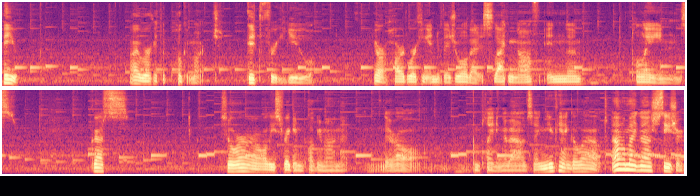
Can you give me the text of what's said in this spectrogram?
Hey you. I work at the Pokemart. Good for you. You're a hardworking individual that is slacking off in the plains. Grass. So where are all these friggin' Pokemon that they're all complaining about, saying you can't go out? Oh my gosh, seizure.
